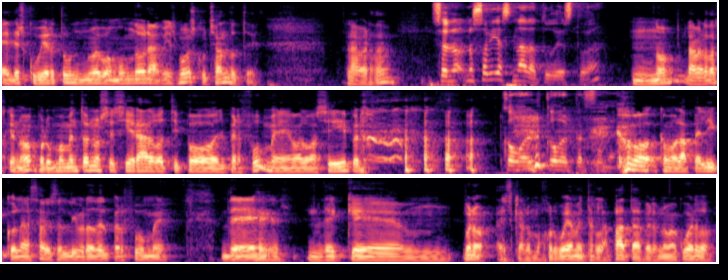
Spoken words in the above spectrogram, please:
he, descubierto un nuevo mundo ahora mismo escuchándote, la verdad. O sea, no, no, sabías nada tú de esto, ¿eh? No, la verdad es que no. Por un momento no sé si era algo tipo el perfume o algo así, pero... como, el, como el perfume. Como, como la película, ¿sabes? El libro del perfume de, de, que, bueno, es que a lo mejor voy a meter la pata, pero no me acuerdo,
